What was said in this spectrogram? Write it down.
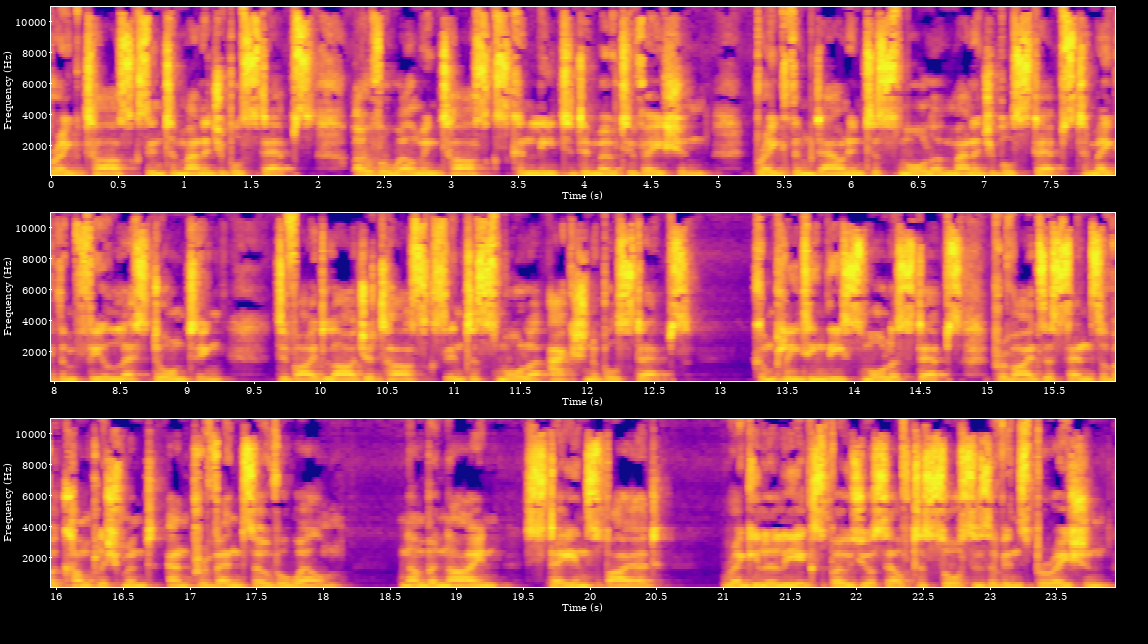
Break tasks into manageable steps. Overwhelming tasks can lead to demotivation. Break them down into smaller, manageable steps to make them feel less daunting. Divide larger tasks into smaller, actionable steps. Completing these smaller steps provides a sense of accomplishment and prevents overwhelm. Number nine, stay inspired. Regularly expose yourself to sources of inspiration,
